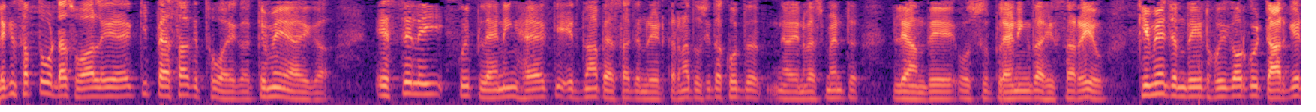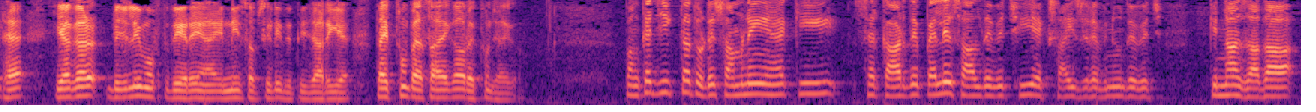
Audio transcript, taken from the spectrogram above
ਲੇਕਿਨ ਸਭ ਤੋਂ ਵੱਡਾ ਸਵਾਲ ਇਹ ਹੈ ਕਿ ਪੈਸਾ ਕਿੱਥੋਂ ਆਏਗਾ, ਕਿਵੇਂ ਆਏਗਾ? ਇਸ ਦੇ ਲਈ ਕੋਈ ਪਲੈਨਿੰਗ ਹੈ ਕਿ ਇਦਾਂ ਪੈਸਾ ਜਨਰੇਟ ਕਰਨਾ? ਤੁਸੀਂ ਤਾਂ ਖੁਦ ਇਨਵੈਸਟਮੈਂਟ ਲਿਆਂਦੇ, ਉਸ ਪਲੈਨਿੰਗ ਦਾ ਹਿੱਸਾ ਰਹੇ ਹੋ। ਕਿਵੇਂ ਜਨਰੇਟ ਹੋਏਗਾ? ਔਰ ਕੋਈ ਟਾਰਗੇਟ ਹੈ ਕਿ ਅਗਰ ਬਿਜਲੀ ਮੁਫਤ ਦੇ ਰਹੇ ਹਾਂ, ਇੰਨੀ ਸਬਸਿਡੀ ਦਿੱਤੀ ਜਾ ਰਹੀ ਹੈ, ਤਾਂ ਇੱਥੋਂ ਪੈਸਾ ਆਏਗਾ ਔਰ ਇੱਥੋਂ ਜਾਏਗਾ? ਪੰਕਜ ਜੀ, ਇੱਕ ਤਾਂ ਤੁਹਾਡੇ ਸਾਹਮਣੇ ਹੈ ਕਿ ਸਰਕਾਰ ਦੇ ਪਹਿਲੇ ਸਾਲ ਦੇ ਵਿੱਚ ਹੀ ਐਕਸਾਈਜ਼ ਰੈਵਨਿਊ ਦੇ ਵਿੱਚ ਕਿੰਨਾ ਜ਼ਿਆਦਾ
